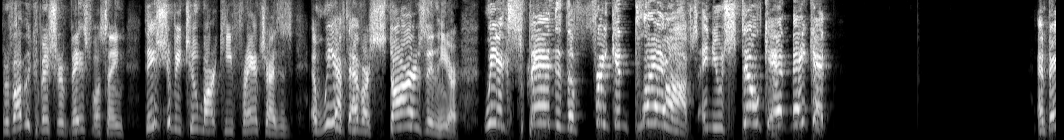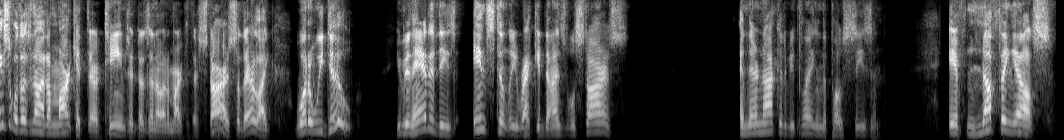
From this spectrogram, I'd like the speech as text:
But if I'm the commissioner of baseball saying these should be two marquee franchises and we have to have our stars in here, we expanded the freaking playoffs and you still can't make it. And baseball doesn't know how to market their teams, it doesn't know how to market their stars. So they're like, what do we do? You've been handed these instantly recognizable stars and they're not going to be playing in the postseason. If nothing else,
